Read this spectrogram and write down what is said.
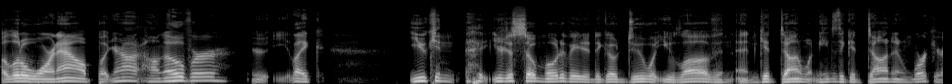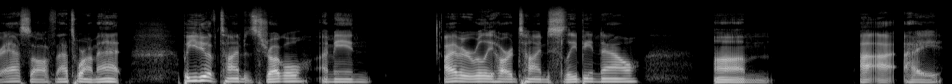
a little worn out, but you're not hungover. You're like, you can, you're just so motivated to go do what you love and, and get done what needs to get done and work your ass off. And that's where I'm at. But you do have times that struggle. I mean, I have a really hard time sleeping now. Um, I, I, I,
